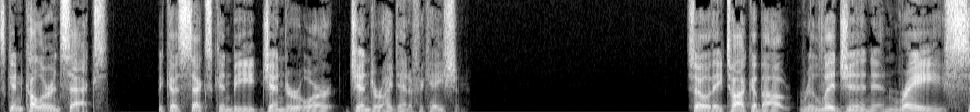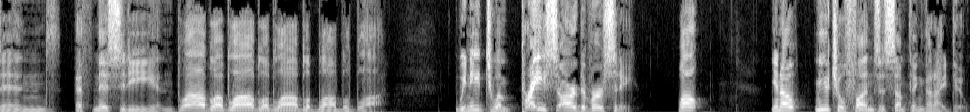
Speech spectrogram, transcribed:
Skin color and sex, because sex can be gender or gender identification. So they talk about religion and race and ethnicity and blah, blah, blah, blah, blah, blah, blah, blah, blah. We need to embrace our diversity. Well, you know, mutual funds is something that I do.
